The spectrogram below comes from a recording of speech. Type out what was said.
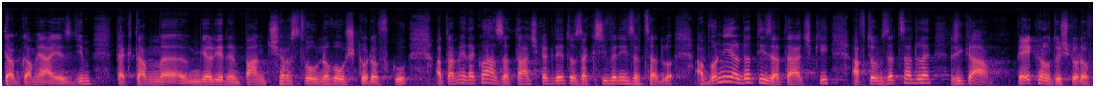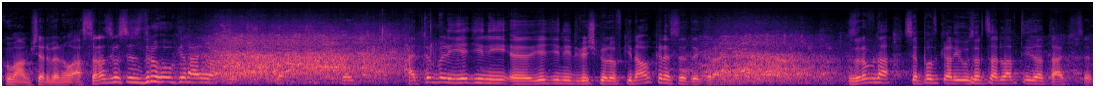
tam, kam já jezdím, tak tam eh, měl jeden pán čerstvou novou Škodovku a tam je taková zatáčka, kde je to zakřívený zrcadlo. A on jel do té zatáčky a v tom zrcadle říká, pěknou tu Škodovku mám červenou a srazil se s druhou, která je... A to byly jediný, eh, jediný dvě Škodovky na okrese tenkrát. Zrovna se potkali u zrcadla v té zatáčce.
